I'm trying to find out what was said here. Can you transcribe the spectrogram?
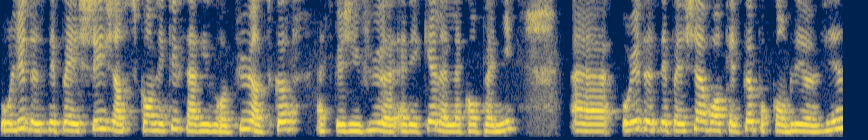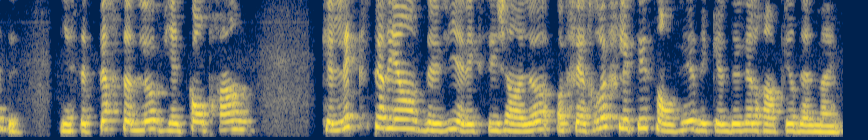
Au lieu de se dépêcher, j'en suis convaincue que ça arrivera plus, en tout cas, à ce que j'ai vu euh, avec elle, l'accompagner. Euh, au lieu de se dépêcher à voir quelqu'un pour combler un vide, bien, cette personne-là vient de comprendre que l'expérience de vie avec ces gens-là a fait refléter son vide et qu'elle devait le remplir d'elle-même.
